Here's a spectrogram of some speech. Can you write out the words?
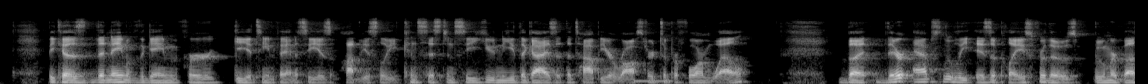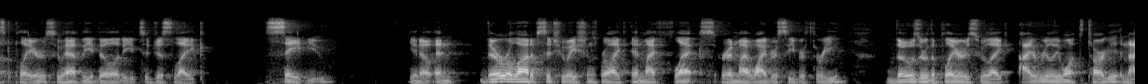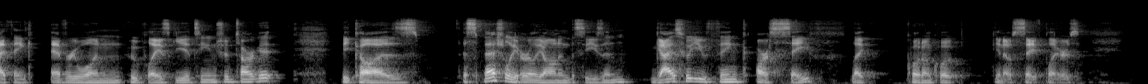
because the name of the game for guillotine fantasy is obviously consistency. You need the guys at the top of your roster to perform well. But there absolutely is a place for those boomer bust players who have the ability to just like save you. You know, and there are a lot of situations where like in my flex or in my wide receiver 3, those are the players who like I really want to target and I think everyone who plays guillotine should target because especially early on in the season, guys who you think are safe, like quote unquote, you know, safe players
